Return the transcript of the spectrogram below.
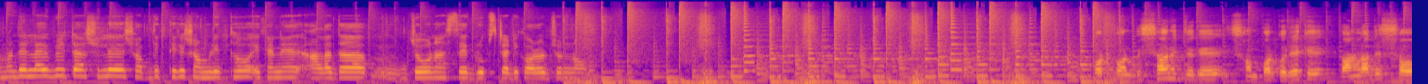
আমাদের লাইব্রেরিটা আসলে সব দিক থেকে সমৃদ্ধ এখানে আলাদা জোন আছে গ্রুপ স্টাডি করার জন্য। বর্তমান বিশ্বায়নের যুগে সম্পর্ক রেখে বাংলাদেশ সহ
